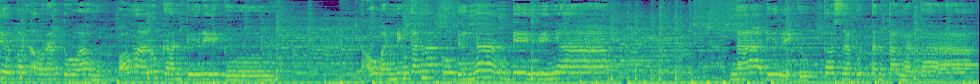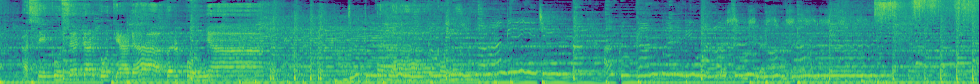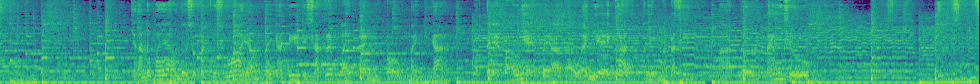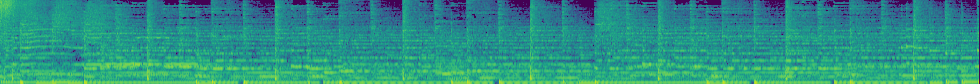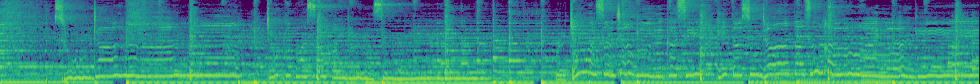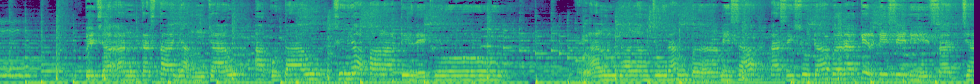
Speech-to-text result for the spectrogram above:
Depan orang tuamu Kau malukan diriku. Kau bandingkan aku dengan dirinya. Nah diriku kau sebut tentang harta. Kasihku sedarku tiada berpunya hati di subscribe, like, and comment ya. Oke, Pak Unye, P A K U N Y K. Terima kasih. Matur, thank you. Bejaan kasta yang jauh, aku tahu siapalah diriku. Lalu dalam jurang pemisah Kasih sudah berakhir di sini saja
